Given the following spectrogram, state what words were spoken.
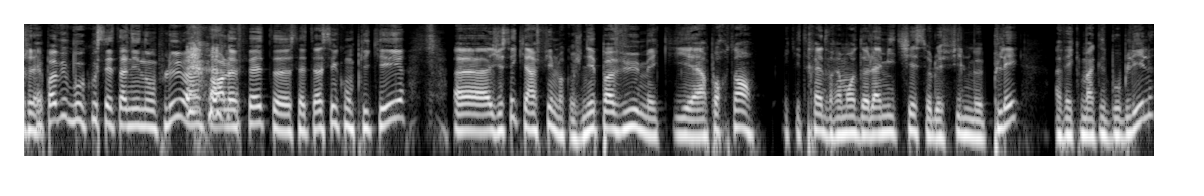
je n'avais pas vu beaucoup cette année non plus, hein, par le fait, c'était assez compliqué. Je sais qu'il y a un film que je n'ai pas vu, mais qui est important et qui traite vraiment de l'amitié, c'est le film Play avec Max Boublil.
